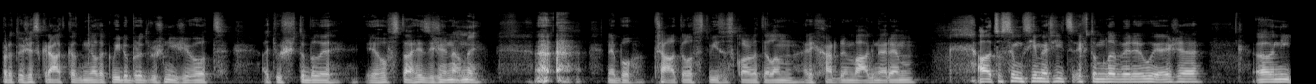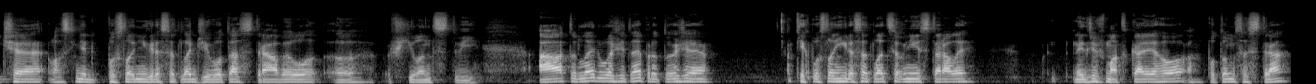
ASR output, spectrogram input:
protože zkrátka měl takový dobrodružný život, ať už to byly jeho vztahy s ženami, nebo přátelství se skladatelem Richardem Wagnerem. Ale co si musíme říct i v tomhle videu je, že Eh, Nietzsche vlastně posledních deset let života strávil eh, v šílenství. A tohle je důležité, protože těch posledních deset let se o něj starali nejdřív matka jeho a potom sestra.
